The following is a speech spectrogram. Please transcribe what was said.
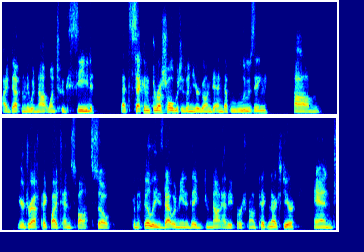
I definitely would not want to exceed that second threshold, which is when you're going to end up losing um, your draft pick by 10 spots. So for the Phillies, that would mean that they do not have a first round pick next year. And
